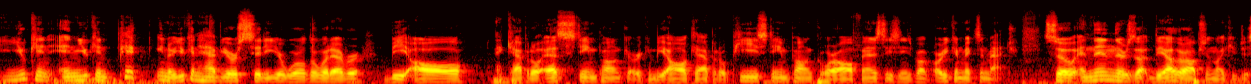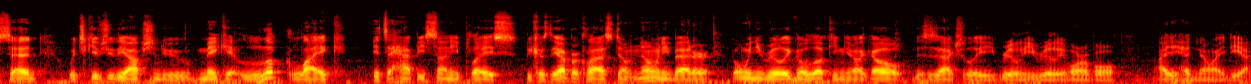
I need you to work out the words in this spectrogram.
you can and you can pick, you know, you can have your city, your world, or whatever be all capital S steampunk, or it can be all capital P steampunk, or all fantasy steampunk, or you can mix and match. So, and then there's the other option, like you just said, which gives you the option to make it look like it's a happy, sunny place because the upper class don't know any better. But when you really go looking, you're like, oh, this is actually really, really horrible. I had no idea.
